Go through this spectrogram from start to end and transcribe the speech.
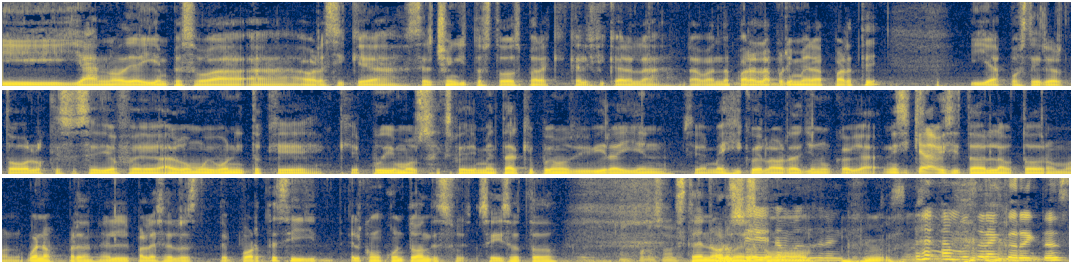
y ya, ¿no? De ahí empezó a, ahora sí que a ser chonguitos todos para que calificara la, la banda para la primera parte y ya posterior todo lo que sucedió fue algo muy bonito que, que, pudimos experimentar, que pudimos vivir ahí en Ciudad de México y la verdad yo nunca había ni siquiera visitado el autódromo, bueno, perdón, el Palacio de los Deportes y el conjunto donde se hizo todo. Está enorme. Sí, ambos, eran ambos, eran correctos.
